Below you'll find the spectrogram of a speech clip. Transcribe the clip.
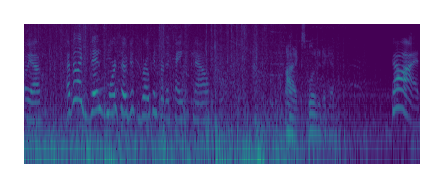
Oh yeah. I feel like Zen's more so just broken for the tanks now. I exploded again. God.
